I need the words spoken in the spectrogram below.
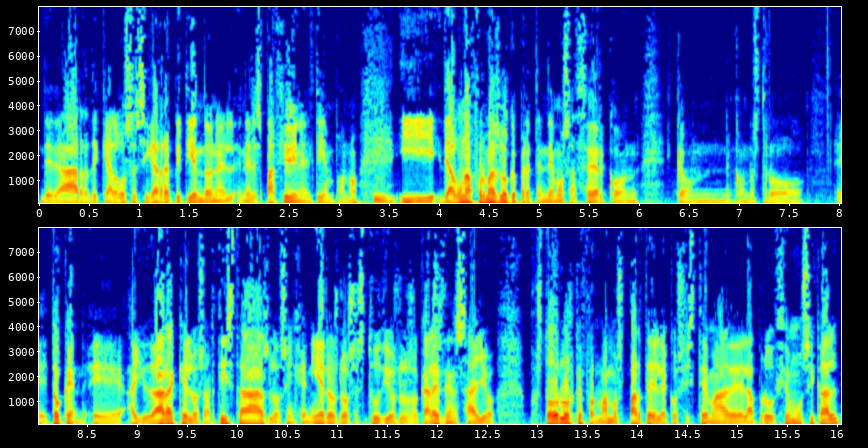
de, dar, de que algo se siga repitiendo en el, en el espacio y en el tiempo, ¿no? Y de alguna forma es lo que pretendemos hacer con, con, con nuestro eh, token, eh, ayudar a que los artistas, los ingenieros, los estudios, los locales de ensayo, pues todos los que formamos parte del ecosistema de la producción musical,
